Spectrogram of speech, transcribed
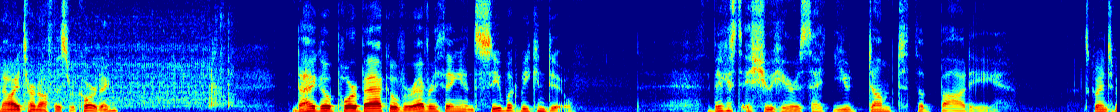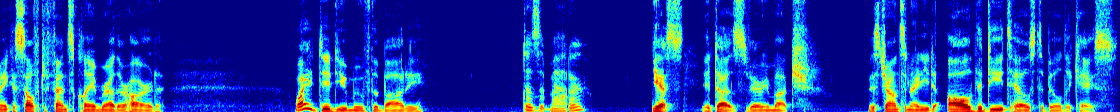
now I turn off this recording. And I go pore back over everything and see what we can do. The biggest issue here is that you dumped the body. It's going to make a self defense claim rather hard. Why did you move the body? Does it matter? Yes, it does, very much. Miss Johnson, I need all the details to build a case.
